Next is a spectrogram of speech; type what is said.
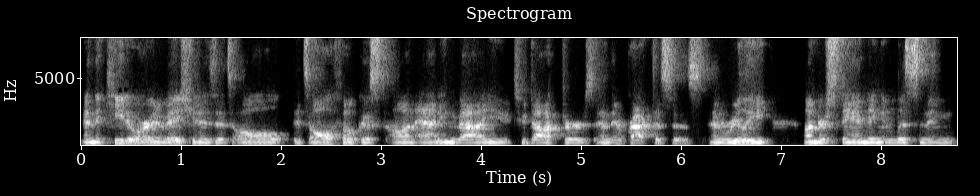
and the key to our innovation is it's all it's all focused on adding value to doctors and their practices and really understanding and listening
